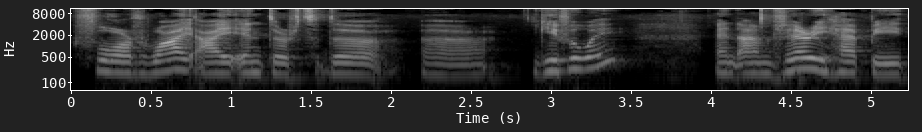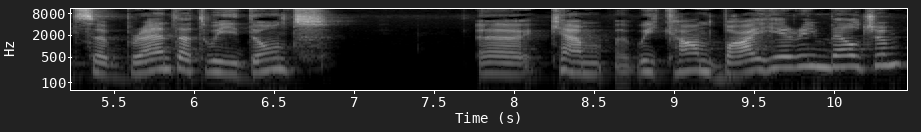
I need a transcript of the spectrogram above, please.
for why I entered the uh, giveaway. And I'm very happy. It's a brand that we don't uh, can we can't buy here in Belgium.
